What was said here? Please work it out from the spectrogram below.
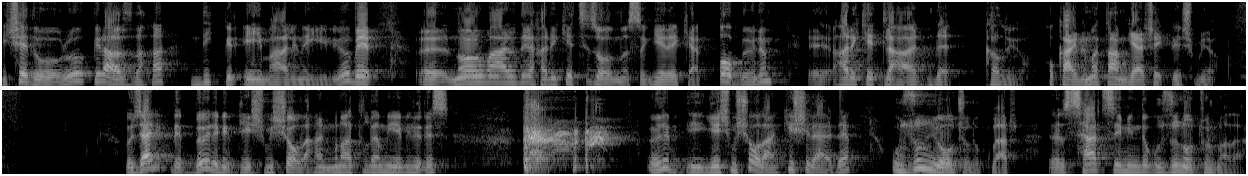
içe doğru biraz daha dik bir eğim haline geliyor ve e, normalde hareketsiz olması gereken o bölüm e, hareketli halde kalıyor. O kaynama tam gerçekleşmiyor. Özellikle böyle bir geçmişi olan, hani bunu hatırlamayabiliriz. Öyle bir geçmişi olan kişilerde uzun yolculuklar, e, sert zeminde uzun oturmalar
